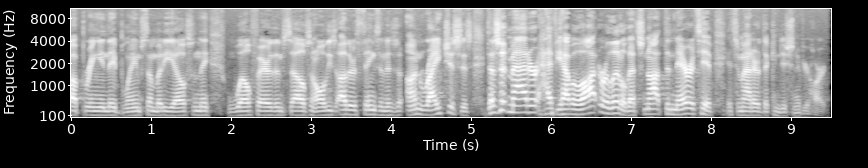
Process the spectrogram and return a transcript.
upbringing, they blame somebody else, and they welfare themselves and all these other things, and there's unrighteousness. Doesn't matter if you have a lot or a little, that's not the narrative, it's a matter of the condition of your heart.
